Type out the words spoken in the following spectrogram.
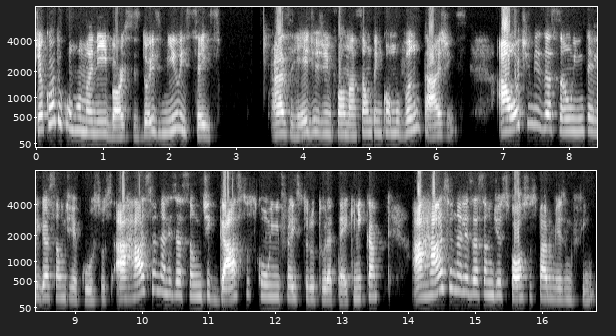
De acordo com Romani e Borges 2006, as redes de informação têm como vantagens a otimização e interligação de recursos, a racionalização de gastos com infraestrutura técnica, a racionalização de esforços para o mesmo fim,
